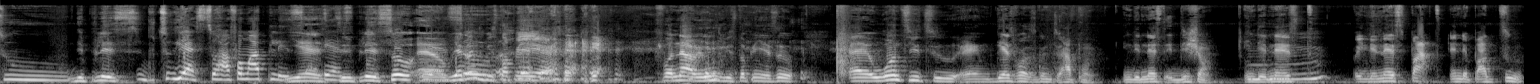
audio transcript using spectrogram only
to the place. to yes to her former place. Yes, yes. to the place. So uh, Yes, we are going to be stopping here. For now, we're going to be stopping here. So I want you to um, guess what's going to happen in the next edition, in the next, in the next part, in the part two,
